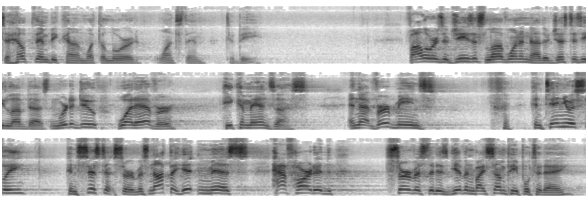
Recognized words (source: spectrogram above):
to help them become what the Lord wants them to be. Followers of Jesus love one another just as he loved us. And we're to do whatever he commands us. And that verb means continuously consistent service, not the hit and miss, half hearted service that is given by some people today.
